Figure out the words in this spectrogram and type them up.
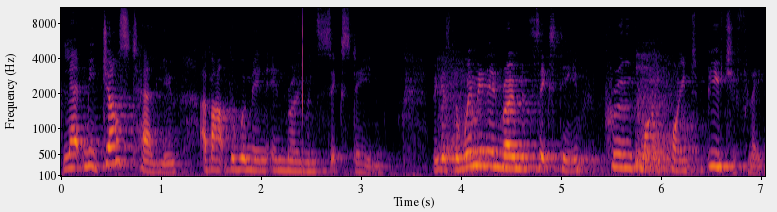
Let me just tell you about the women in Romans 16, because the women in Romans 16 prove my point beautifully.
